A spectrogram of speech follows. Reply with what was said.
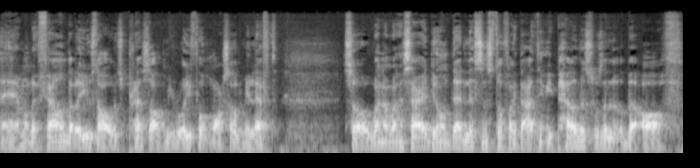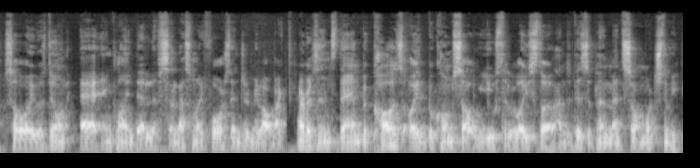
and I found that I used to always press off my right foot more so than my left. So when I when I started doing deadlifts and stuff like that, I think my pelvis was a little bit off. So I was doing uh, incline deadlifts, and that's when I first injured my lower back. Ever since then, because I'd become so used to the lifestyle and the discipline meant so much to me,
